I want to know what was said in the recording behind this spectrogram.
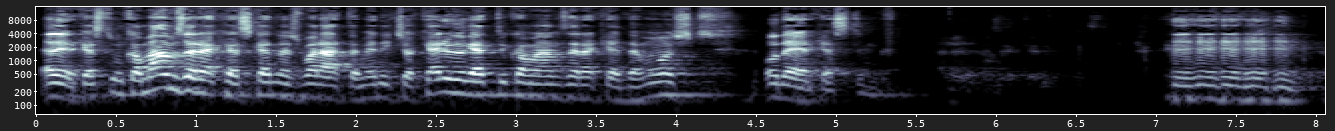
elérkeztünk a mámzerekhez, kedves barátom, eddig csak kerülgettük a mámzereket, de most odaérkeztünk.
